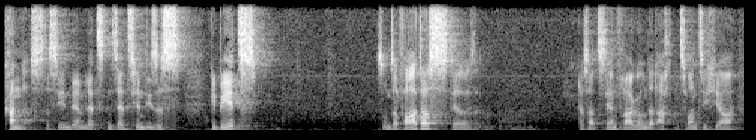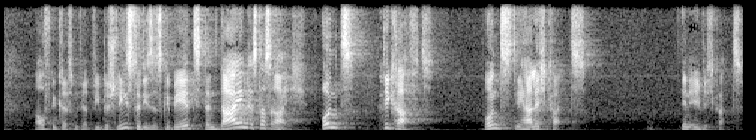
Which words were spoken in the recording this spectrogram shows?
kann das. Das sehen wir im letzten Sätzchen dieses Gebets des unser Vaters, der, der Satz, der in Frage 128 ja aufgegriffen wird. Wie beschließt du dieses Gebet? Denn dein ist das Reich und die Kraft und die Herrlichkeit in Ewigkeit.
